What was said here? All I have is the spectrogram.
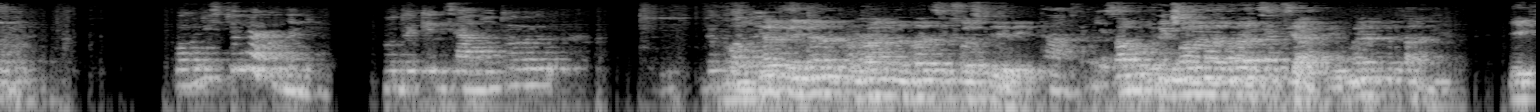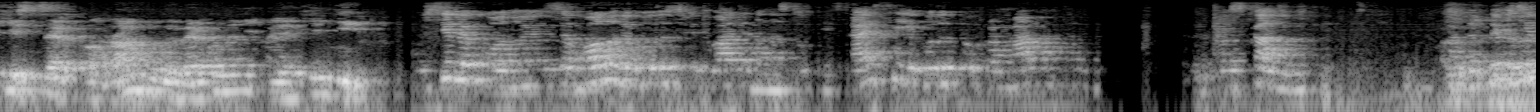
Що? Повністю виконані. Ну, до кінця, ну то Ми виконуються. прийняли програму на 26 рік. Так. Саме приймали на 25 У мене питання. Які з цих програм були виконані, а які ні? Усі виконуються, голови будуть звітувати на наступній сесії і будуть по програмах там розказувати. Але всі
